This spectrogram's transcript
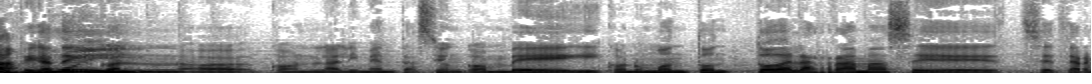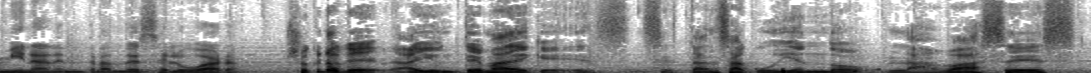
cosas fíjate muy- que con, ah, con la alimentación, con veggie, con un montón, todas las ramas se, se terminan entrando a ese lugar. Yo creo que hay un tema de que es- se están sacudiendo las bases eh,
